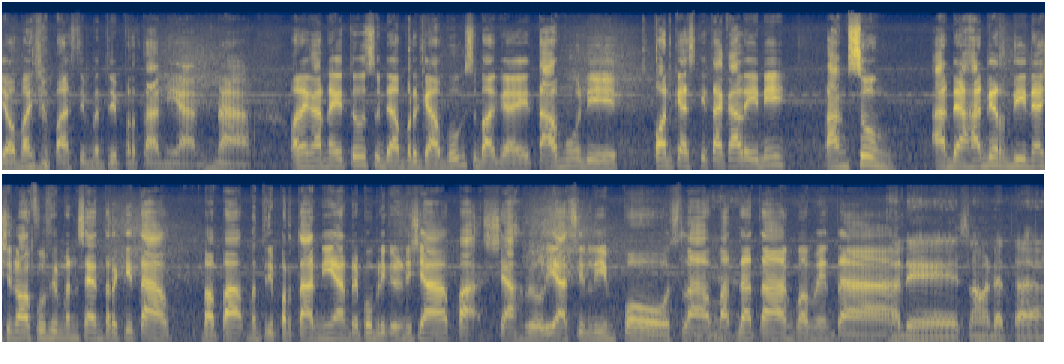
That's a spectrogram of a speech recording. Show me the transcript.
Jawabannya pasti Menteri Pertanian. Nah, oleh karena itu sudah bergabung sebagai tamu di podcast kita kali ini langsung ada hadir di National Fulfillment Center kita Bapak Menteri Pertanian Republik Indonesia Pak Syahrul Yassin Limpo. Selamat datang Pak Mentan. Ade, selamat datang.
